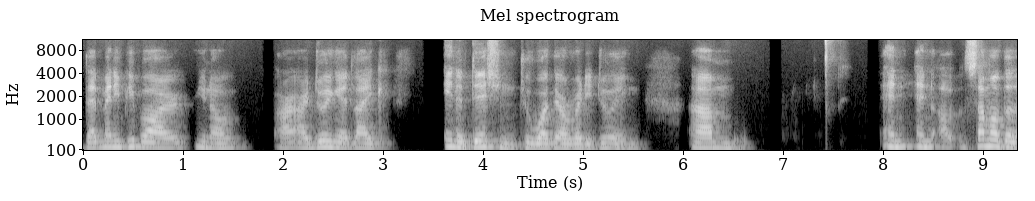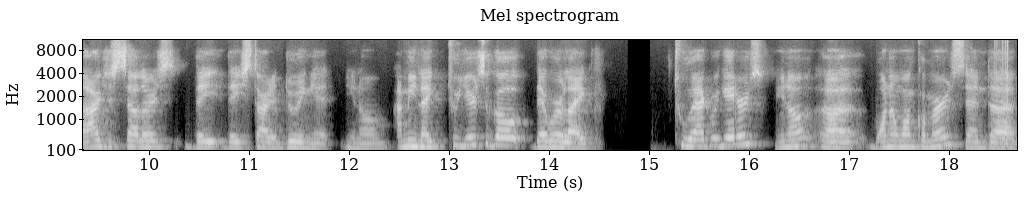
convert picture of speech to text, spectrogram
that many people are, you know, are, are doing it like in addition to what they're already doing. Um, and and uh, some of the largest sellers they they started doing it you know. I mean like two years ago there were like two aggregators you know uh, one-on-one commerce and uh,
